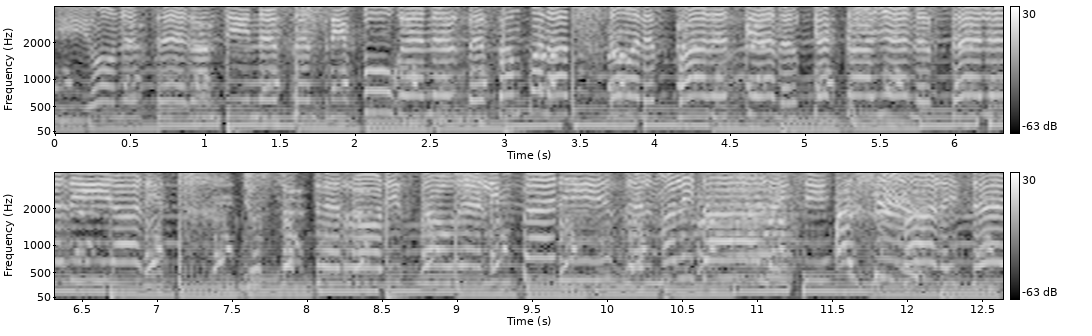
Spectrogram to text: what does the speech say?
Guiones gegantines centrifuguen els desemparats, no me les pares que en el que callen els telediaris. Jo sóc terrorista o de l'imperi, del mal i tal, així, així. pareixer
